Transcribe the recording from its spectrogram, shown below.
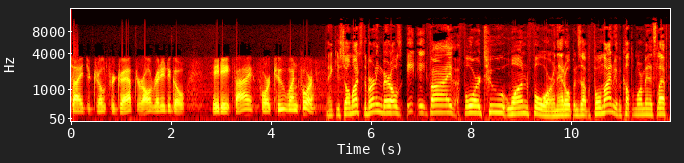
sides are drilled for draft. They're all ready to go. 885 4214. Thank you so much. The Burning Barrels, 885 4214. And that opens up a phone line. We have a couple more minutes left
